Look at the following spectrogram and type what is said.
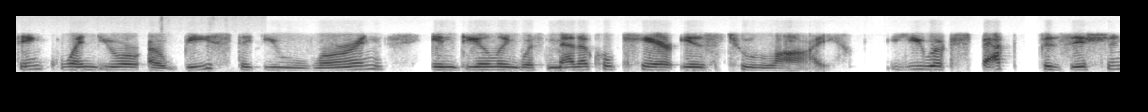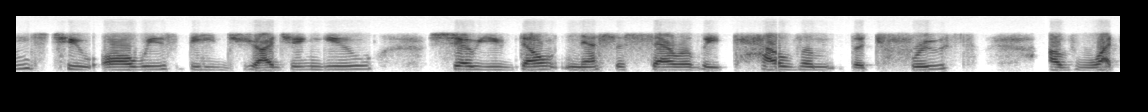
think when you're obese that you learn in dealing with medical care is to lie. You expect physicians to always be judging you, so you don't necessarily tell them the truth of what's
